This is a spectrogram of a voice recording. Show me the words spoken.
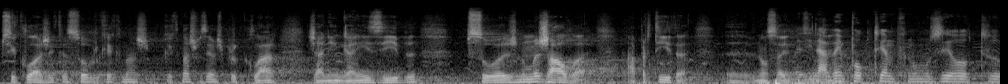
psicológica sobre o que é que nós o que é que nós fazemos, porque claro já ninguém exibe pessoas numa jaula, à partida. Uh, não sei. Mas ainda há bem pouco tempo no Museu do,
